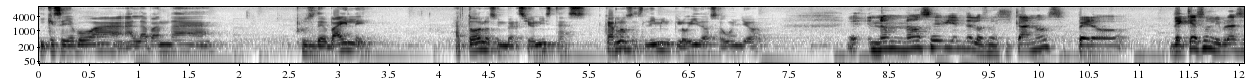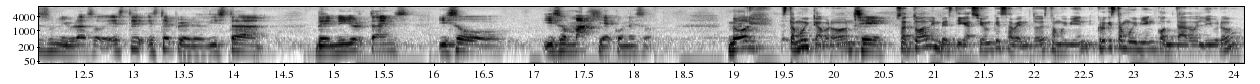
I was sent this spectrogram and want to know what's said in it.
y que se llevó a, la banda pues, de baile, a todos los inversionistas, Carlos Slim incluido, según yo. Eh, No, no sé bien de los mexicanos, pero de qué es un librazo es un librazo. Este, este periodista de New York Times hizo, hizo magia con eso. No, Está muy cabrón. Sí. O sea, toda la investigación que se aventó está muy bien. Creo que está muy bien contado el libro.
